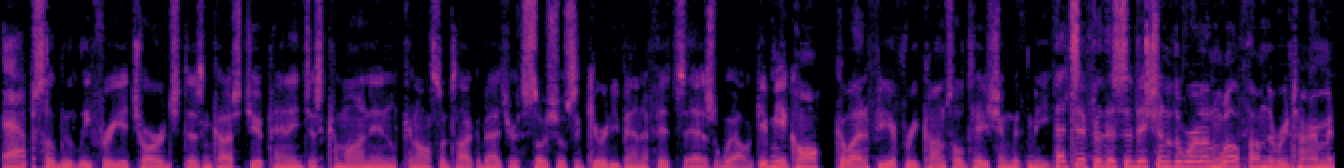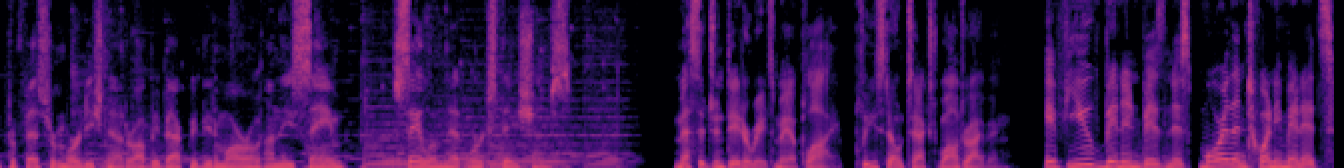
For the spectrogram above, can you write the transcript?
absolutely free of charge, doesn't cost you a penny. Just come on in. We can also talk about your Social Security benefits as well. Give me a call. Come on in for your free consultation with me. That's it for this edition of the Word on Wealth. I'm the retirement professor Morty Schneider. I'll be back with you tomorrow on these same Salem network stations. Message and data rates may apply. Please don't text while driving. If you've been in business more than 20 minutes,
